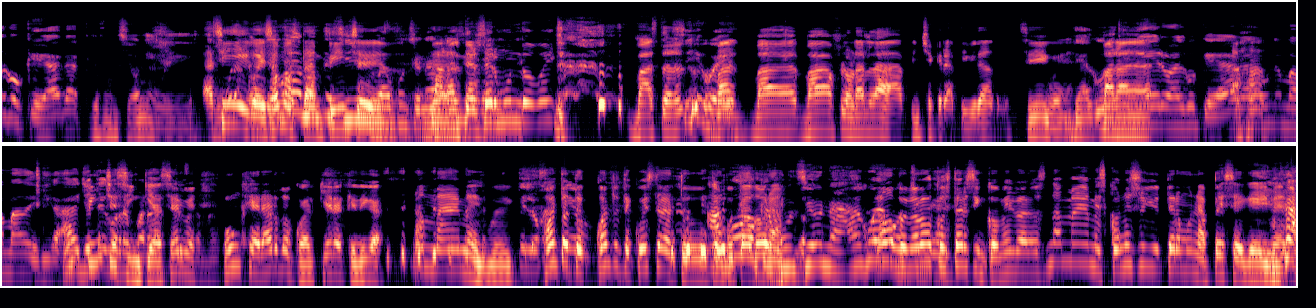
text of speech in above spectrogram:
algo que haga que funcione, güey. Así, Seguramente. güey, somos tan sí pinches. va a funcionar. Para el tercer mundo, güey. Va a estar. Sí, güey. va, va, va a aflorar la pinche creatividad, güey. Sí, güey. De algún Para- ingeniero, algo que haga Ajá. una mamada y diga, Un ah, yo pinche tengo sin que hacer, güey. esta madre". Un Gerardo cualquiera que diga, no mames, güey. ¿Cuánto te. ¿Cuánto te cuesta tu A computadora? que funciona, a huevo, No, pues me va a costar cinco mil baros. No mames, con eso yo te armo una PC gamer.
